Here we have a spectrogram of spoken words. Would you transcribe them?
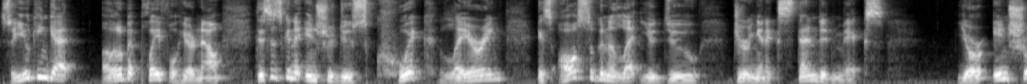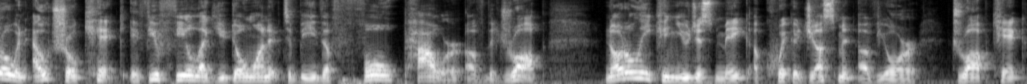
So you can get a little bit playful here. Now, this is going to introduce quick layering. It's also going to let you do, during an extended mix, your intro and outro kick. If you feel like you don't want it to be the full power of the drop, not only can you just make a quick adjustment of your drop kick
